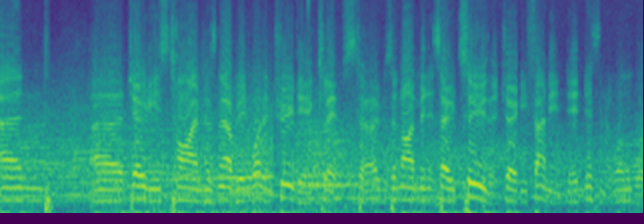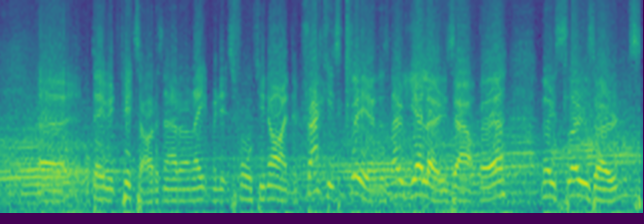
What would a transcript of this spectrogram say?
and uh, time has now been well and truly eclipsed. Uh, it was a 9 minutes 02 that Jody Fannin did, isn't it? Well, uh, David Pittard has now done 8 minutes 49. The track is clear, there's no yellows out there, no slow zones,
